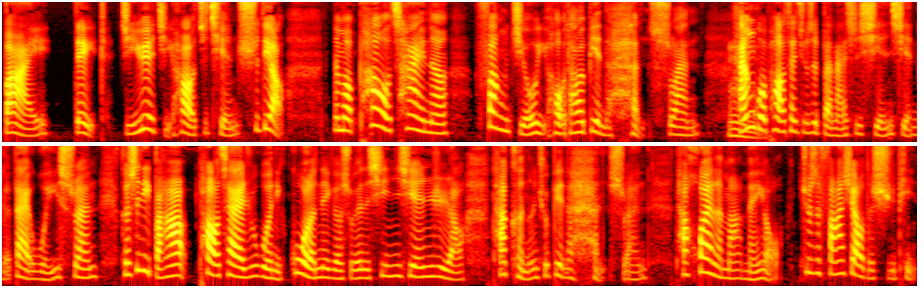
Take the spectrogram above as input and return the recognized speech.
by date 几月几号之前吃掉，那么泡菜呢，放久以后它会变得很酸。韩国泡菜就是本来是咸咸的，带微酸。可是你把它泡菜，如果你过了那个所谓的新鲜日啊，它可能就变得很酸。它坏了吗？没有，就是发酵的食品。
